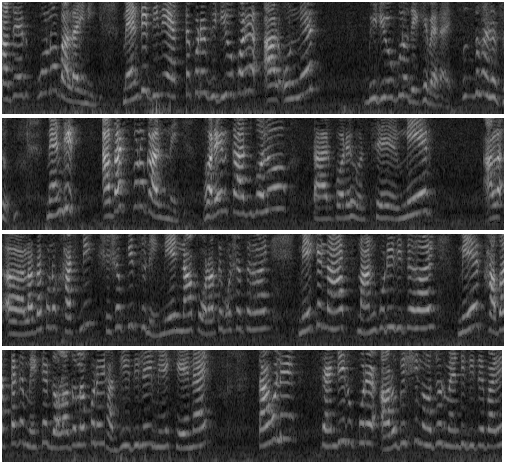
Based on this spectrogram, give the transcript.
কাজের কোনো বালাই নেই। ম্যান্ডি দিনে একটা করে ভিডিও করে আর অন্যের ভিডিওগুলো দেখে বেড়ায়, বুঝতে পেরেছ? ম্যান্ডির আদার্স কোনো কাজ নেই। ঘরের কাজ বলো, তারপরে হচ্ছে মেয়ের আলাদা কোনো খাটনি, সেসব কিছু নেই। মেয়ের না পড়াতে বসাতে হয়, মেয়েকে না স্নান করিয়ে দিতে হয়, মেয়ের খাবারটাকে মেয়েকে দলা দলা করে সাজিয়ে দিলেই মেয়ে খেয়ে নেয়। তাহলে স্যান্ডির উপরে আরও বেশি নজর ম্যান্ডি দিতে পারে।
